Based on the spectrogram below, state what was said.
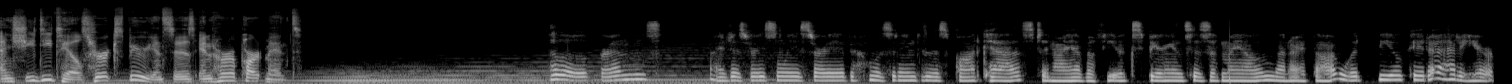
and she details her experiences in her apartment. Hello, friends. I just recently started listening to this podcast, and I have a few experiences of my own that I thought would be okay to add here.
